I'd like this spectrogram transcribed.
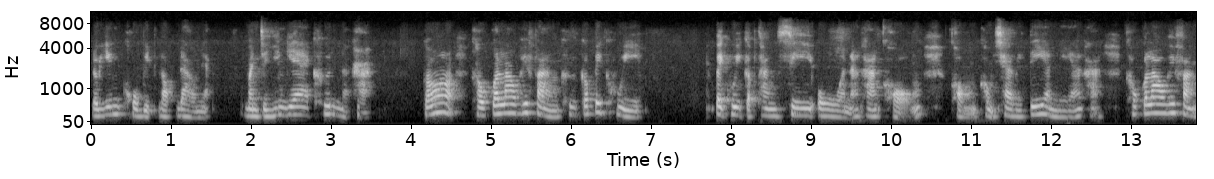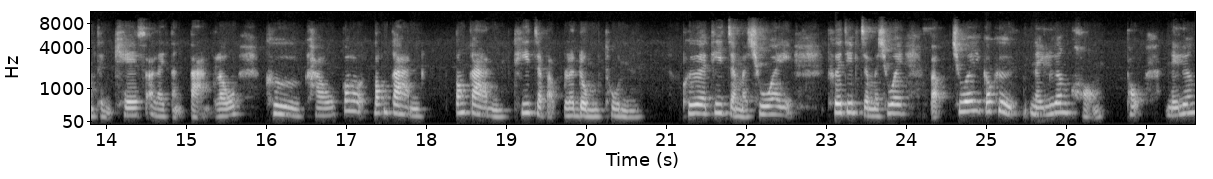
แล้วยิ่งโควิดล็อกดาวน์เนี่ย มันจะยิ่งแย่ขึ้นนะคะ ก็เขาก็เล่าให้ฟังคือก็ไปคุย ไปคุยกับทาง CEO นะคะของของของ Charity อันนี้ค่ะเขาก็เล่าให้ฟังถึงเคสอะไรต่างๆ แล้วคือเขาก็ต้องการต้องการที่จะแบบระดมทุนเพื่อที่จะมาช่วย เพื่อที่จะมาช่วยแบบช่วยก็คือในเรื่องของในเรื่อง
